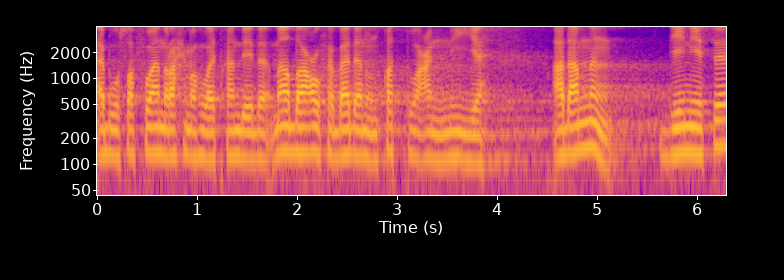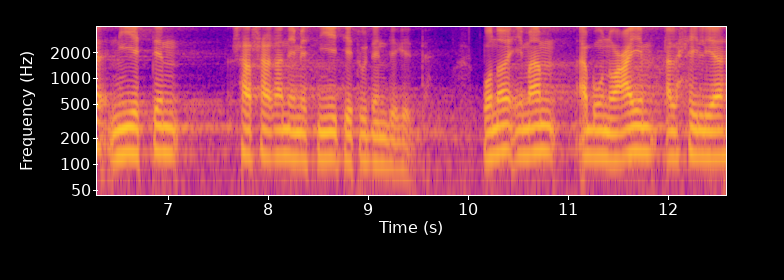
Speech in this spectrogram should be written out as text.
әбу сафуан рахимаулла айтқан дейді адамның денесі ниеттен шаршаған емес ниет етуден дегенді бұны имам әбу нуайм әл хилия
